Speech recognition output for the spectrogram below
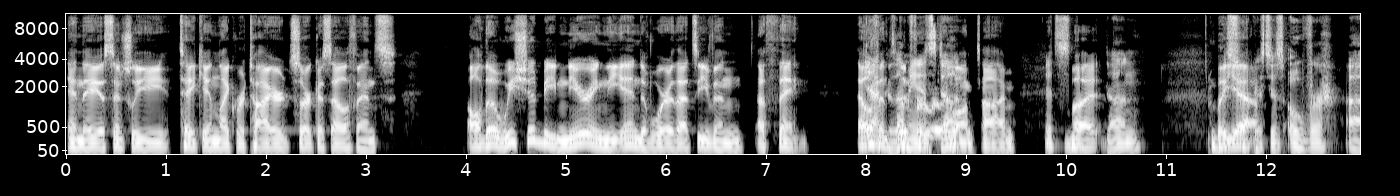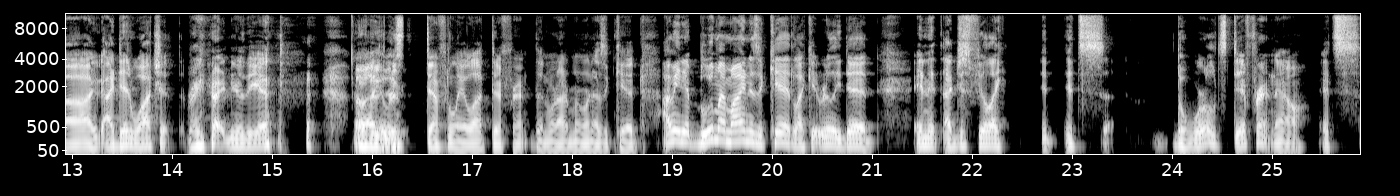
and they essentially take in like retired circus elephants Although we should be nearing the end of where that's even a thing. Elephants yeah, I mean, for a really done. long time. It's but done. But the yeah, circus is over. Uh, I, I did watch it right right near the end. oh, uh, it you? was definitely a lot different than what I remember when I was a kid. I mean, it blew my mind as a kid, like it really did. And it, I just feel like it, it's the world's different now. It's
